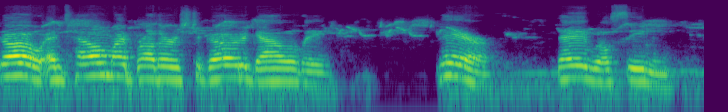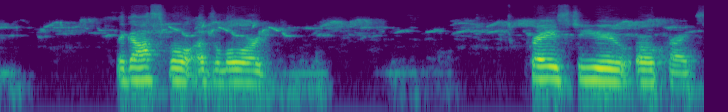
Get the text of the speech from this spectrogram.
Go and tell my brothers to go to Galilee. There they will see me. The gospel of the Lord. Praise to you, O Christ.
